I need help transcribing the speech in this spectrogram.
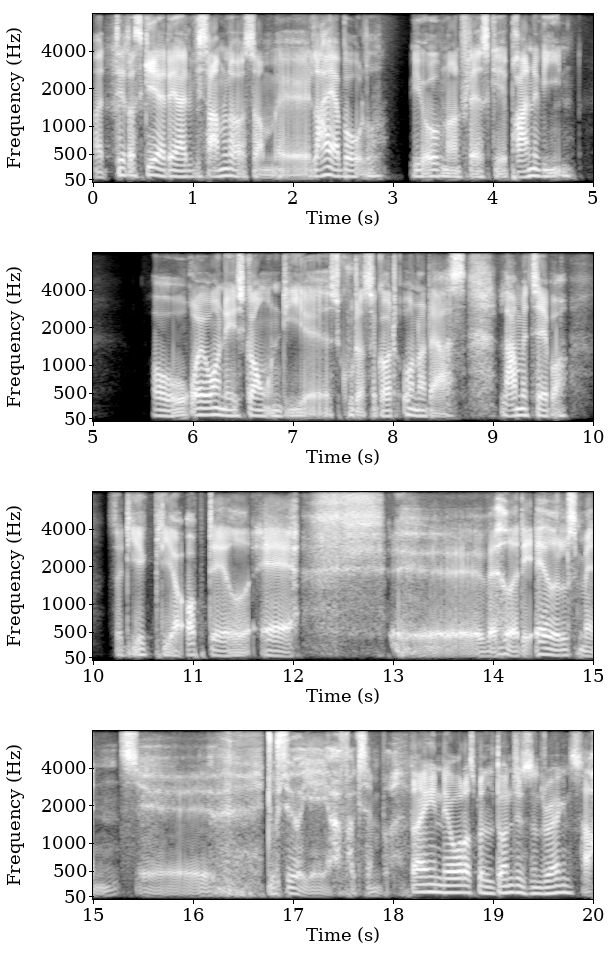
og det der sker, det er, at vi samler os om øh, lejrbålet. Vi åbner en flaske brændevin, og røverne i skoven, de øh, skutter så godt under deres lammetæpper, så de ikke bliver opdaget af, øh, hvad hedder det, adelsmandens øh, dusørjæger, for eksempel. Der er en derovre, der spiller Dungeons and Dragons. Oh,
